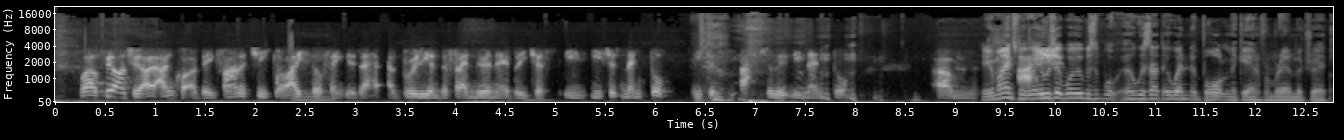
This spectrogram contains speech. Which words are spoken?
well, to be honest with you, I, I'm quite a big fan of Chico. I still think there's a, a brilliant defender in there, but he just he, he's just mental. He's just absolutely mental. Um, He reminds me. Who was it? Who was who was that? Who went to Bolton again from Real Madrid?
